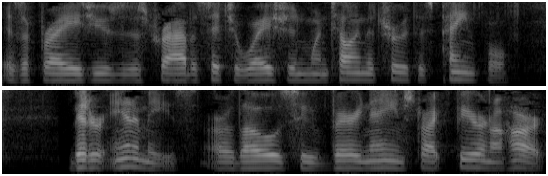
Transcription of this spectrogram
is a phrase used to describe a situation when telling the truth is painful. Bitter enemies are those whose very names strike fear in our heart.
